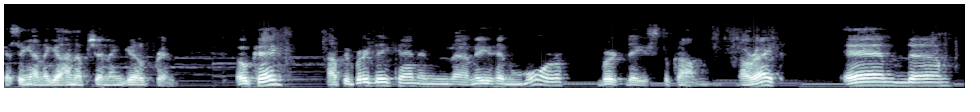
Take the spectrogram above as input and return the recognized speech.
kasi nga naghahanap siya ng girlfriend. Okay? Happy birthday, Ken, and uh, may you have more birthdays to come. All right? And um,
